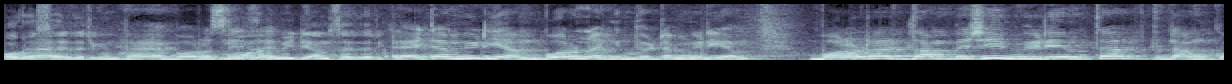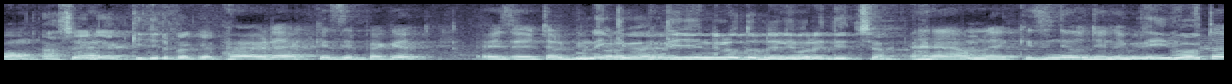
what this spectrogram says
বড় হ্যাঁ, সাইজের কিন্তু। হ্যাঁ বড় সাইজের। এর কি? এটা মিডিয়াম বড় না কিন্তু এটা মিডিয়াম। বড়টার দাম বেশি মিডিয়ামটার একটু দাম কম। আচ্ছা এটা 1 কেজির প্যাকেট হ্যাঁ এটা 1 কেজির প্যাকেট এই যে এটার মানে কেউ কেজি নিলেও তো ডেলিভারি দিচ্ছেন। হ্যাঁ আমরা এক কেজি নিয়েও ডেলিভারি এইভাবে- এটা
